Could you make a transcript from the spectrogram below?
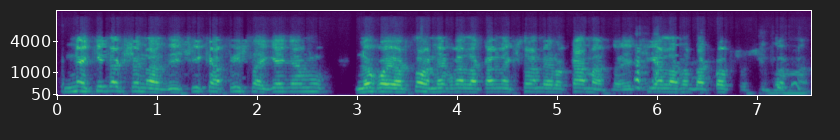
Ναι, κοίταξε να δεις, είχα αφήσει τα γένια μου λόγω εορτών, έβγαλα κάνα εξτρά μεροκάματο, έτσι, αλλά θα τα κόψω σύντομα.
